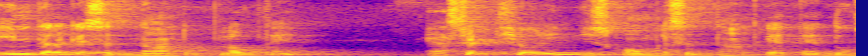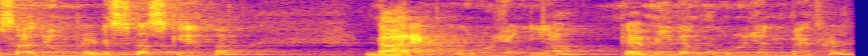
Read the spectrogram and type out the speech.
तीन तरह के सिद्धांत उपलब्ध हैं एसिड थ्योरी, जिसको अम्ल सिद्धांत कहते हैं। दूसरा जो हमने डिस्कस किया था डायरेक्ट कोरोजन या केमिकल कोरोजन मेथड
